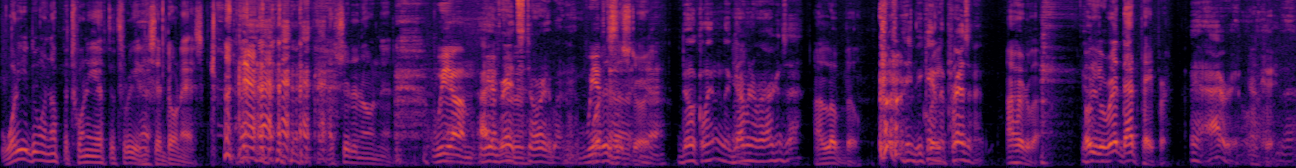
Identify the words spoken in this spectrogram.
"What are you doing up at 20 after three? And he said, "Don't ask." I should have known that. We um. We I have a great to, story about him. We What have is to, the story? Yeah. Bill Clinton, the governor of Arkansas, I love Bill. he became the president. I heard about. It. Oh, you read that paper? Yeah, I really love Okay. that.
